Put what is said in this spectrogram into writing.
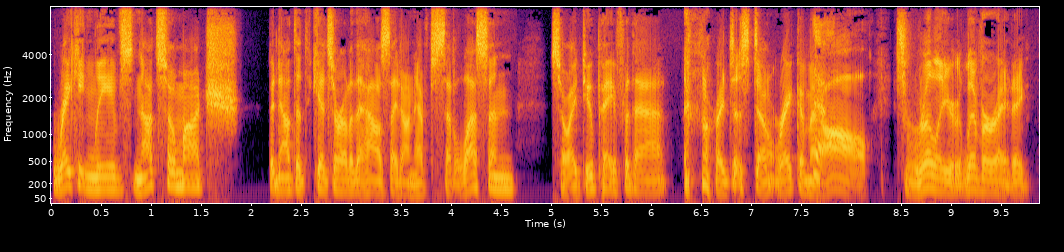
raking leaves, not so much. But now that the kids are out of the house, I don't have to set a lesson. So I do pay for that, or I just don't rake them at all. It's really liberating.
